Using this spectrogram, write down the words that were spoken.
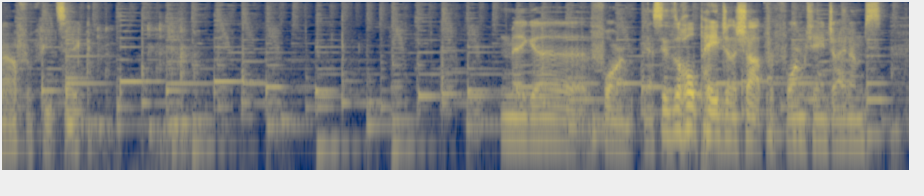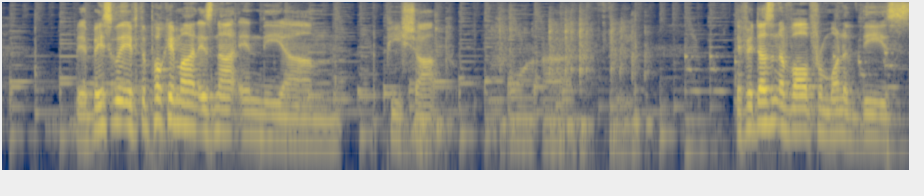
Oh, for Pete's sake. Mega form. Yeah, see, there's a whole page in the shop for form change items. Yeah, basically, if the Pokemon is not in the um, P shop if it doesn't evolve from one of these,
